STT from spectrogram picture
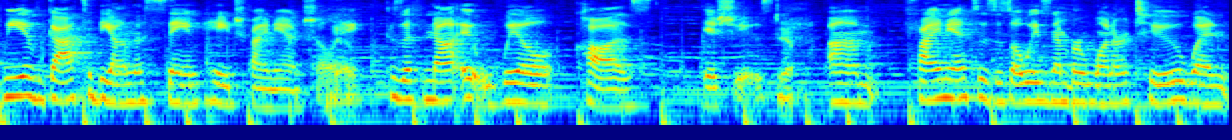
we have got to be on the same page financially because if not, it will cause issues. Yeah. Um, finances is always number one or two when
